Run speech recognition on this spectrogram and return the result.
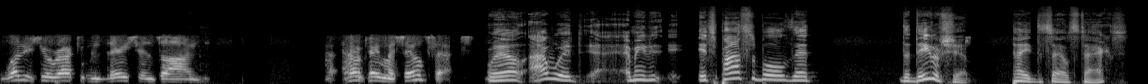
what is your recommendations on how to pay my sales tax? Well, I would. I mean, it's possible that the dealership paid the sales tax.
